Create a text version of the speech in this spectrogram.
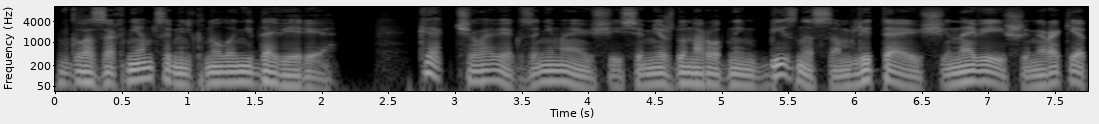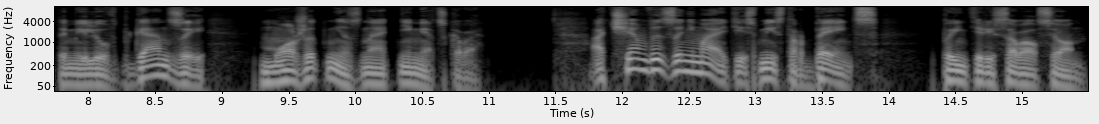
В глазах немца мелькнуло недоверие. Как человек, занимающийся международным бизнесом, летающий новейшими ракетами Люфтганзы, может не знать немецкого? «А чем вы занимаетесь, мистер Бэйнс?» — поинтересовался он.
